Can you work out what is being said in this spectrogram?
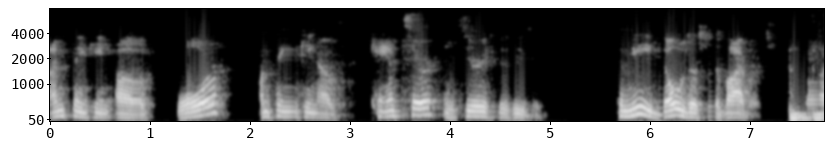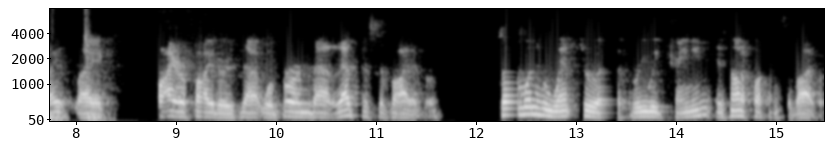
I'm thinking of war, I'm thinking of cancer and serious diseases. To me, those are survivors right? Like firefighters that were burned out. That's a survivor. Someone who went through a three week training is not a fucking survivor.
